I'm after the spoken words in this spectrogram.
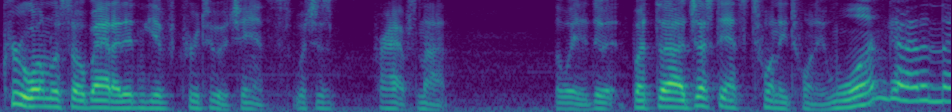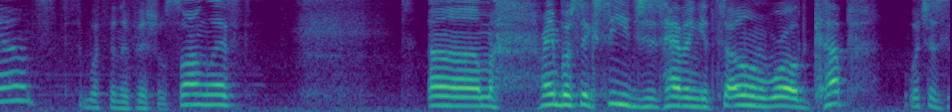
Crew 1 was so bad I didn't give Crew 2 a chance, which is perhaps not the way to do it. But uh, Just Dance 2021 got announced with an official song list. Um, Rainbow Six Siege is having its own World Cup, which is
